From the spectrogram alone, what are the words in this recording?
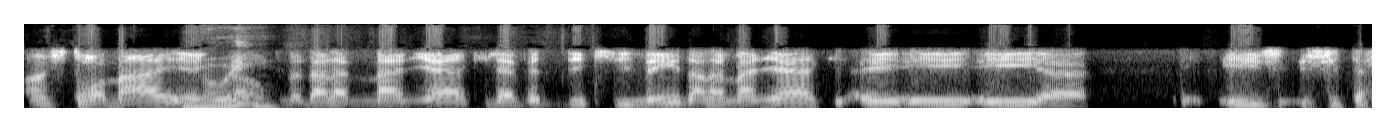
un Stromae, exemple, dans la manière qu'il avait décliné, dans la manière et, et, et, euh, et j'étais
